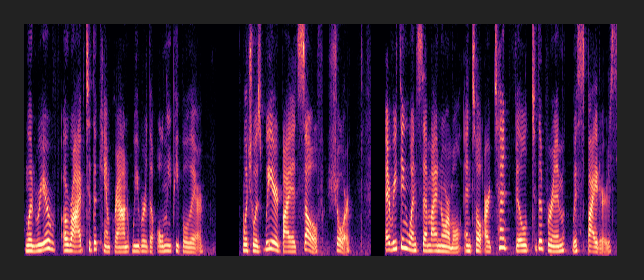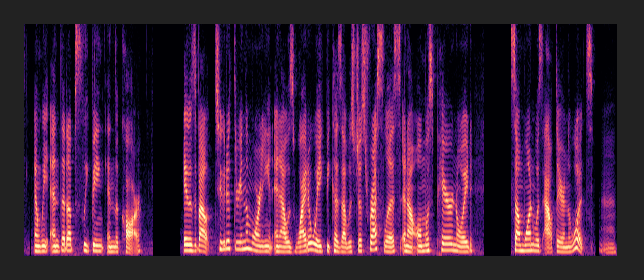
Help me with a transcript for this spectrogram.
When we arrived to the campground, we were the only people there which was weird by itself, sure. Everything went semi normal until our tent filled to the brim with spiders, and we ended up sleeping in the car. It was about 2 to 3 in the morning, and I was wide awake because I was just restless and I almost paranoid someone was out there in the woods. Mm.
